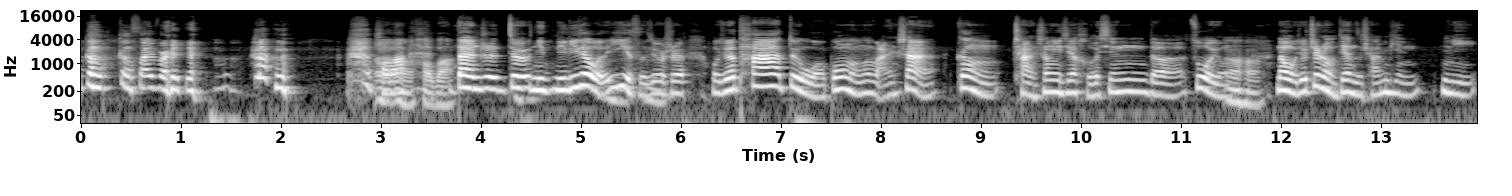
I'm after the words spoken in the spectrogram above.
更更 cyber 一点。好吧好吧，但是就是你你理解我的意思，嗯就是我觉得它对我功能的完善更产生一些核心的作用。嗯，那我觉得这种电子产品，你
